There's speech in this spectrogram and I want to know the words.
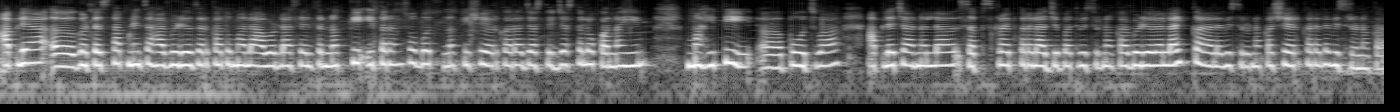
आपल्या घटस्थापनेचा हा व्हिडिओ जर का तुम्हाला आवडला असेल तर नक्की इतरांसोबत नक्की शेअर करा. जास्तीत जास्त लोकांनाही माहिती पोहोचवा. आपल्या चॅनलला सबस्क्राईब करायला अजिबात विसरू नका. व्हिडिओला लाईक करायला विसरू नका. शेअर करायला विसरू नका.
